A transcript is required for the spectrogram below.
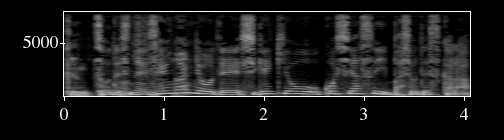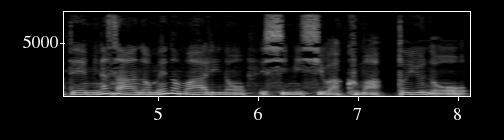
鹸とか。そうですね。洗顔料で刺激を起こしやすい場所ですから、で、皆さん、あの、目の周りのシミシワクマというのを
